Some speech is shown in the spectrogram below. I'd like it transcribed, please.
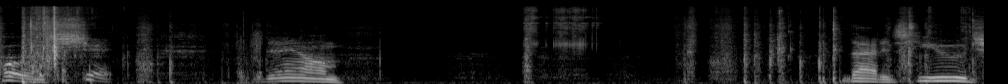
Holy shit. Damn. That is huge.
